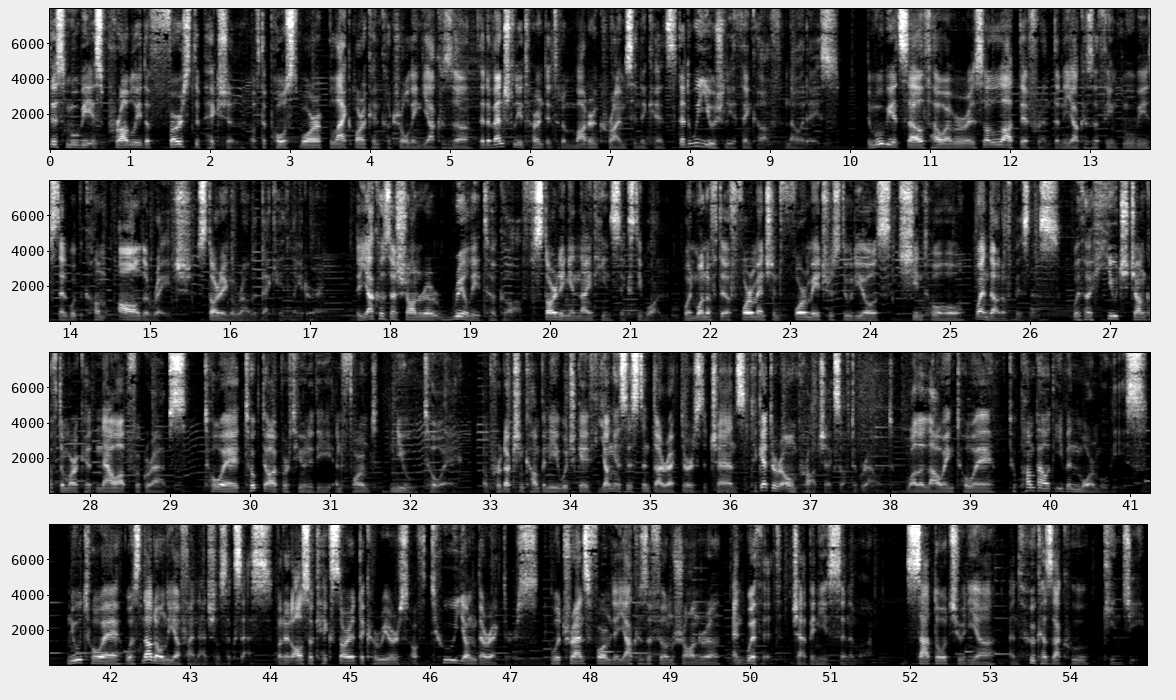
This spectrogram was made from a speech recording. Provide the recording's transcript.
This movie is probably the first depiction of the post-war black market controlling Yakuza that eventually turned into the modern crime syndicates that we usually think of nowadays. The movie itself, however, is a lot different than the Yakuza themed movies that would become all the rage starting around a decade later the Yakuza genre really took off, starting in 1961, when one of the aforementioned four major studios, Shintoho, went out of business. With a huge chunk of the market now up for grabs, Toei took the opportunity and formed New Toei, a production company which gave young assistant directors the chance to get their own projects off the ground, while allowing Toei to pump out even more movies. New Toei was not only a financial success, but it also kickstarted the careers of two young directors who would transform the Yakuza film genre and with it, Japanese cinema. Sato Junya and Fukasaku Kinji.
